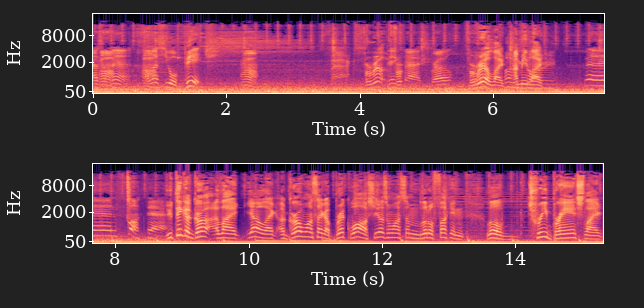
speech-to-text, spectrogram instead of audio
as a Uh, man, uh. unless you a bitch. Uh, Facts. for real Big for, facts, bro. for real like I'm i mean like sorry. Man, fuck that. You think a girl like yo like a girl wants like a brick wall? She doesn't want some little fucking little tree branch like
